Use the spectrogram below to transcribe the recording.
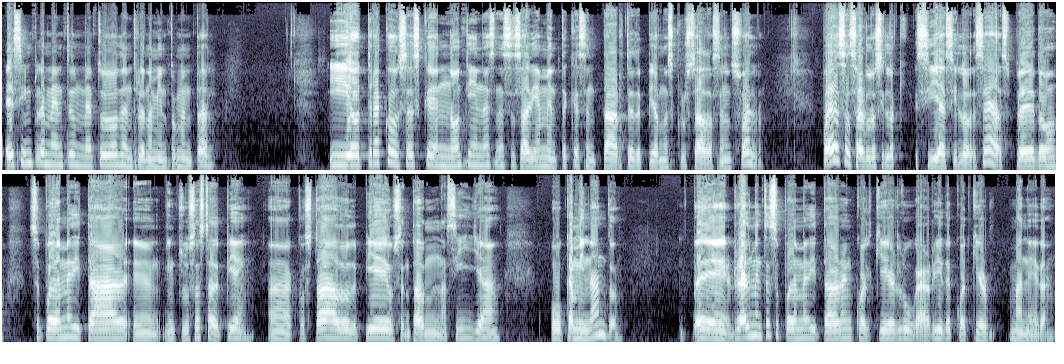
Es simplemente un método de entrenamiento mental. Y otra cosa es que no tienes necesariamente que sentarte de piernas cruzadas en el suelo. Puedes hacerlo si, así lo deseas, pero se puede meditar eh, incluso hasta de pie, acostado, de pie o sentado en una silla o caminando. Eh, realmente se puede meditar en cualquier lugar y de cualquier manera.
